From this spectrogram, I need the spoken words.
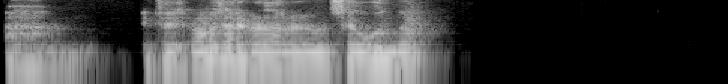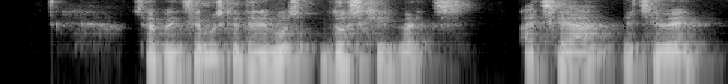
Entonces, vamos a recordarlo en un segundo. O sea, pensemos que tenemos dos Hilberts, HA, HB.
